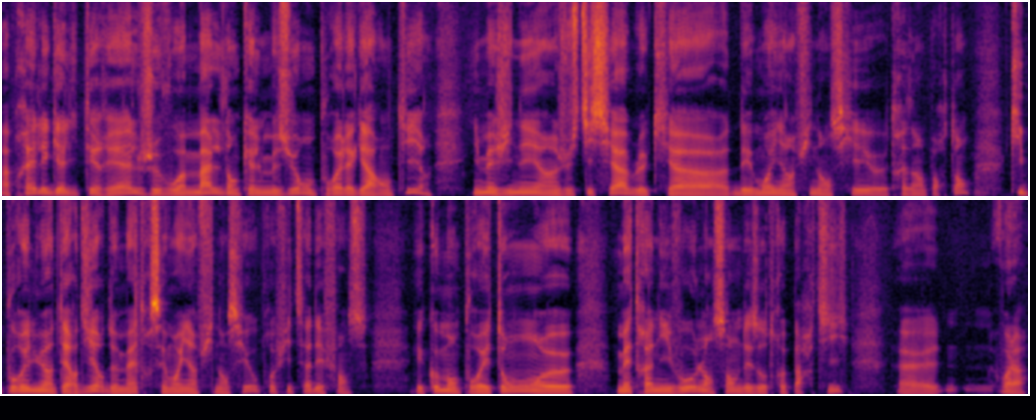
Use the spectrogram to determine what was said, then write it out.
Après, l'égalité réelle, je vois mal dans quelle mesure on pourrait la garantir. Imaginez un justiciable qui a des moyens financiers euh, très importants, qui pourrait lui interdire de mettre ses moyens financiers au profit de sa défense. Et comment pourrait-on euh, mettre à niveau l'ensemble des autres parties? Euh, Voilà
